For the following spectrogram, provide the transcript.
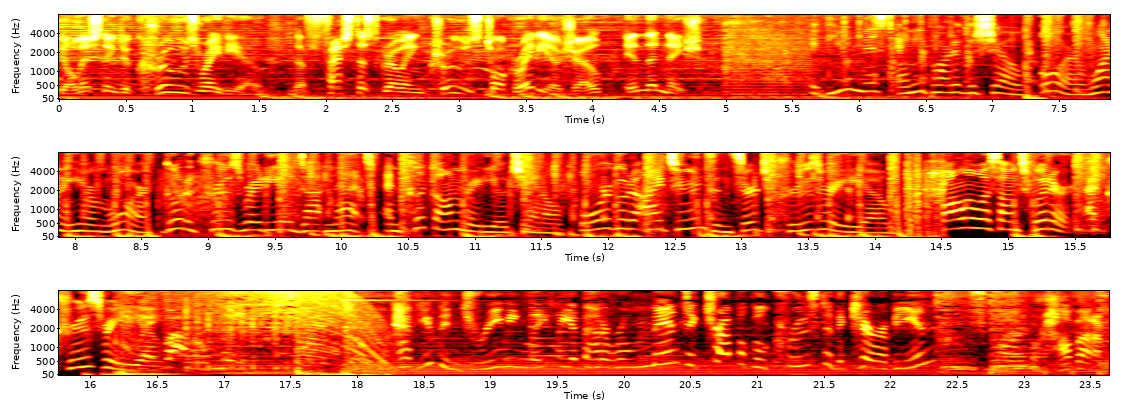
You're listening to Cruise Radio, the fastest growing cruise talk radio show in the nation. If you missed any part of the show or want to hear more, go to cruiseradio.net and click on radio channel or go to iTunes and search Cruise Radio. Follow us on Twitter at Cruise Radio. Have you been dreaming lately about a romantic tropical cruise to the Caribbean? Cruise One. Or how about a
